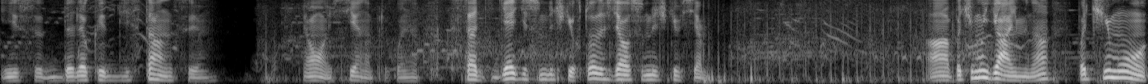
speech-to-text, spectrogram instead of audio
из далекой дистанции. О, сено прикольно. Кстати, где эти сундучки? Кто взял сундучки всем? А почему я именно? Почему?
